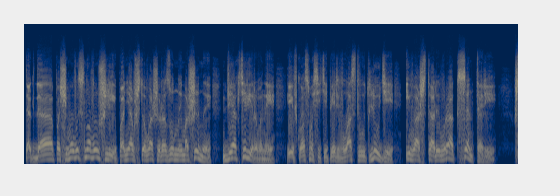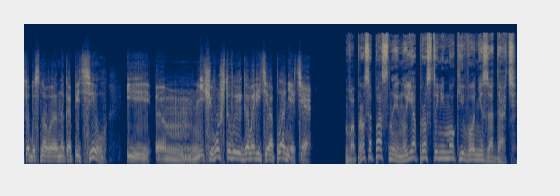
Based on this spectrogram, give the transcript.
«Тогда почему вы снова ушли, поняв, что ваши разумные машины деактивированы, и в космосе теперь властвуют люди и ваш старый враг Сентари, чтобы снова накопить сил и... эм... ничего, что вы говорите о планете?» Вопрос опасный, но я просто не мог его не задать.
